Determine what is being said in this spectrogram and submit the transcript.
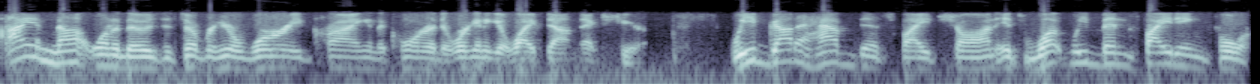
I am not one of those that's over here worried, crying in the corner that we're going to get wiped out next year. We've got to have this fight, Sean. It's what we've been fighting for.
